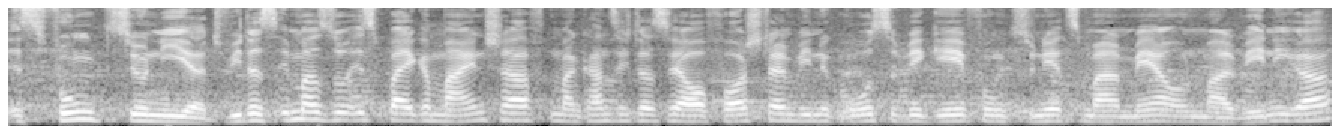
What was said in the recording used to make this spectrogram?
es funktioniert. Wie das immer so ist bei Gemeinschaften, man kann sich das ja auch vorstellen, wie eine große WG funktioniert es mal mehr und mal weniger.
